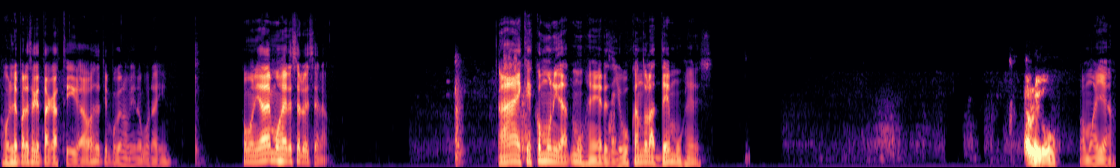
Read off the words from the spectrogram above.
Jorge parece que está castigado. Hace tiempo que no viene por ahí. Comunidad de mujeres cerveceras. Ah, es que es comunidad mujeres. Y yo buscando las de mujeres. Vamos allá.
